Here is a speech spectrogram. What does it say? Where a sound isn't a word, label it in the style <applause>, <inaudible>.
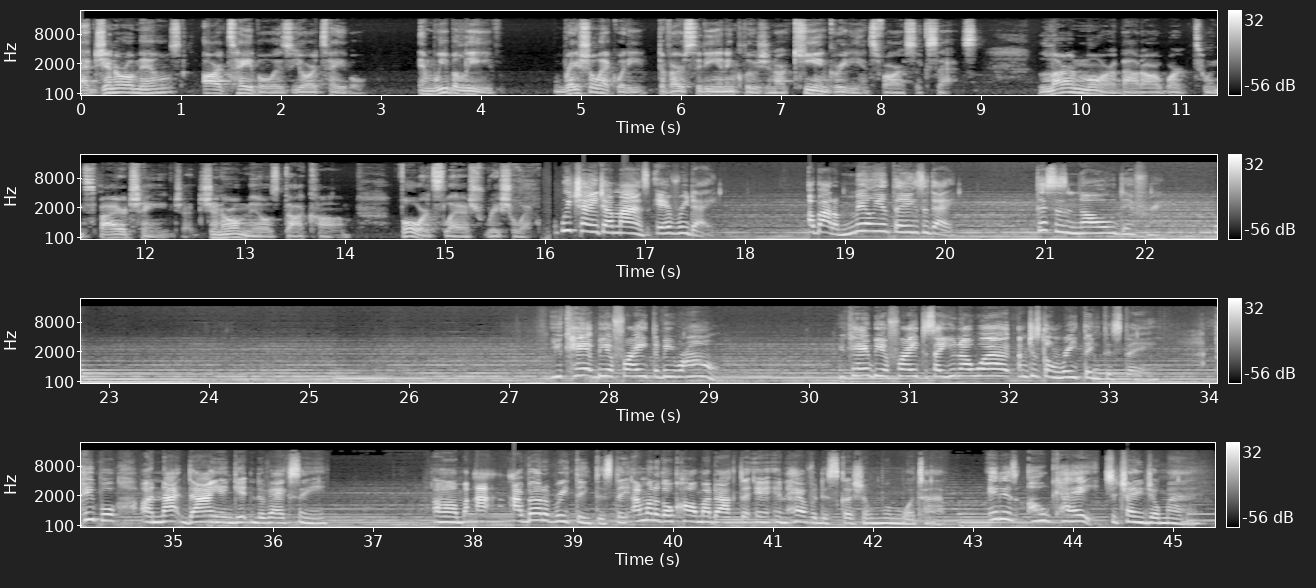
At General Mills, our table is your table, and we believe racial equity, diversity, and inclusion are key ingredients for our success. Learn more about our work to inspire change at generalmills.com forward slash racial equity. We change our minds every day about a million things a day. This is no different. You can't be afraid to be wrong. You can't be afraid to say, you know what, I'm just going to rethink this thing. People are not dying getting the vaccine. Um, I, I better rethink this thing. I'm going to go call my doctor and, and have a discussion one more time. It is okay to change your mind.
